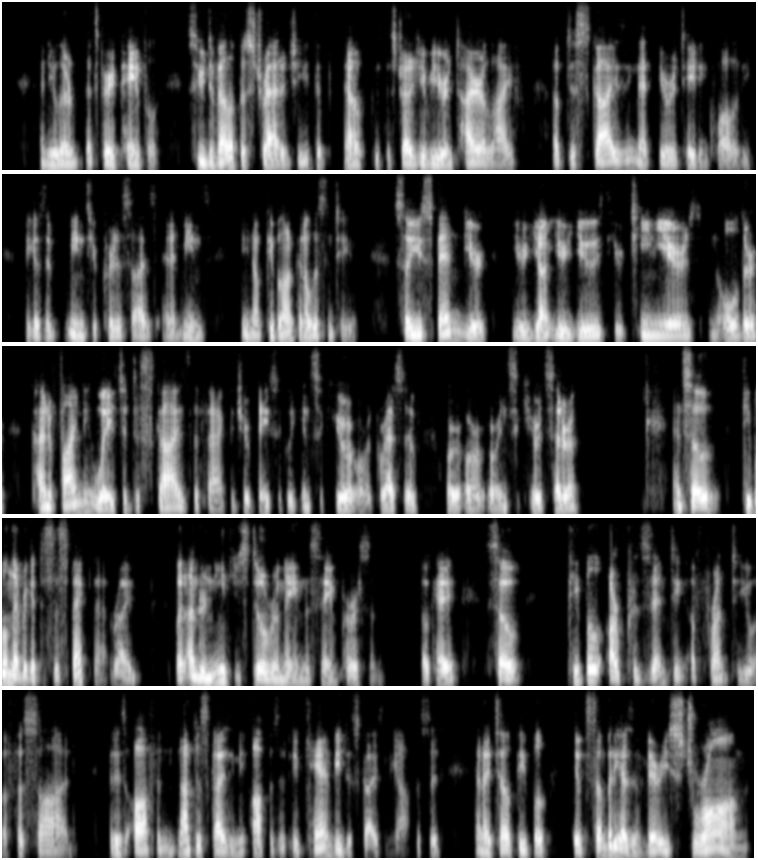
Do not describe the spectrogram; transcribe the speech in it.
And you learn that's very painful. So you develop a strategy that now is the strategy of your entire life of disguising that irritating quality because it means you're criticized and it means you know people aren't going to listen to you. So you spend your your young your youth, your teen years and older, kind of finding ways to disguise the fact that you're basically insecure or aggressive or or, or insecure, etc. And so people never get to suspect that, right? But underneath, you still remain the same person. Okay, so people are presenting a front to you, a facade that is often not disguising the opposite. It can be disguising the opposite. And I tell people if somebody has a very strong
